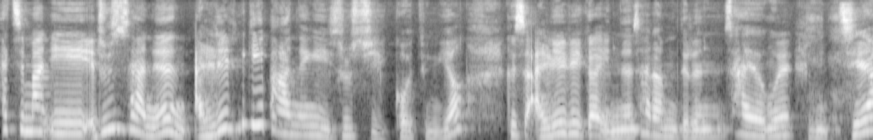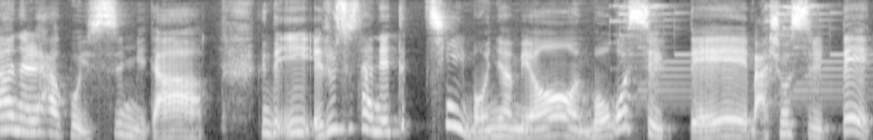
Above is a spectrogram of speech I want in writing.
하지만 이 에루스산은 알레르기 반응이 있을 수 있거든요. 그래서 알레르기가 있는 사람들은 사용을 좀 제한을 하고 있습니다. 근데 이 에루스산의 특징이 뭐냐면 먹었을 때, 마셨을 때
